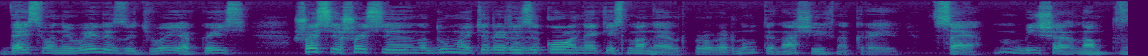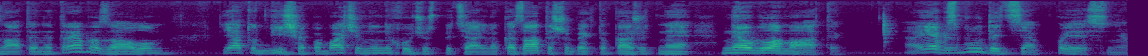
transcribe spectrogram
Десь вони вилізуть, ви якийсь. Щось щось надумають, ризикований якийсь маневр провернути, наші їх накриють. Все. Ну, Більше нам знати не треба. Загалом я тут більше побачив, ну не хочу спеціально казати, щоб, як то кажуть, не, не обламати. А як збудеться, поясню.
